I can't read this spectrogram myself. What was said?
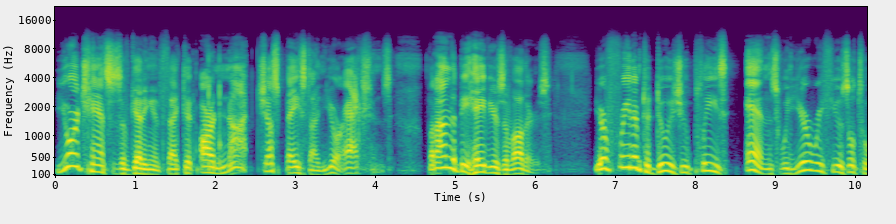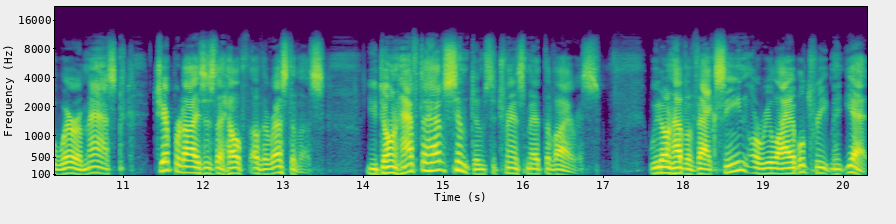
Your chances of getting infected are not just based on your actions, but on the behaviors of others. Your freedom to do as you please ends when your refusal to wear a mask jeopardizes the health of the rest of us. You don't have to have symptoms to transmit the virus. We don't have a vaccine or reliable treatment yet.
